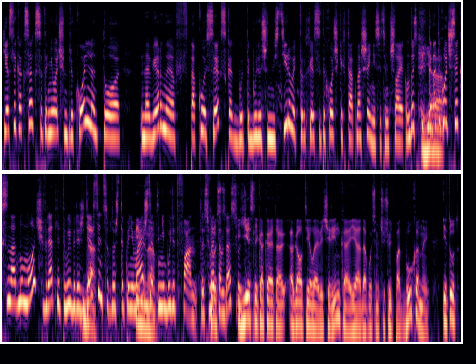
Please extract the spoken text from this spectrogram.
Если как секс это не очень прикольно, то, наверное, в такой секс как бы ты будешь инвестировать только если ты хочешь каких-то отношений с этим человеком. То есть, Я- когда ты хочешь секса на одну ночь, вряд ли ты выберешь Да. девственницу, потому что ты понимаешь, Именно. что это не будет фан. То есть То в этом, есть, да, суть? Если какая-то оголтелая вечеринка, я, допустим, чуть-чуть подбуханный, и тут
